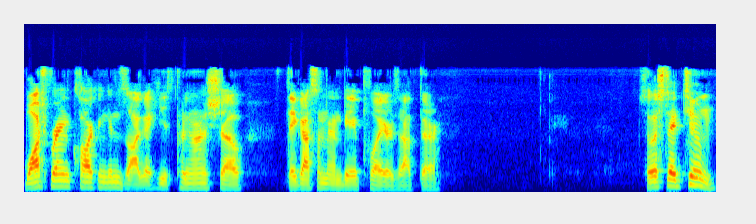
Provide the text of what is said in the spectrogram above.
Watch Brandon Clarke and Gonzaga. He's putting on a show. They got some NBA players out there. So let's stay tuned.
